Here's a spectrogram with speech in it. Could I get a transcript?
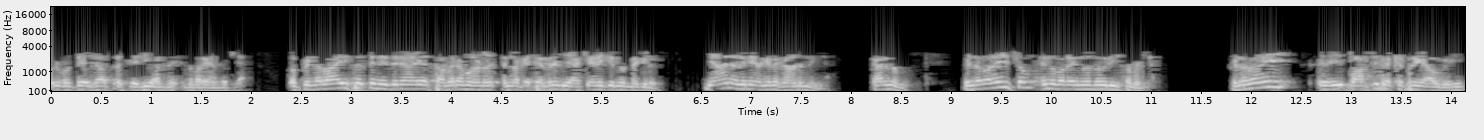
ഒരു പ്രത്യയശാസ്ത്ര ശരിയാണ് എന്ന് പറയാൻ പറ്റില്ല. ഇപ്പൊ പിണറായി സത്തിനെതിരായ സമരമാണ് എന്നൊക്കെ ചിലർ വ്യാഖ്യാനിക്കുന്നുണ്ടെങ്കിലും ഞാൻ അതിനെ അങ്ങനെ കാണുന്നില്ല. കാരണം പിണറായിസം എന്ന് പറയുന്നത് ഒരു ഈസമല്ല. പിണറായി ഈ പാർട്ടി സെക്രട്ടറി ആവുകയും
